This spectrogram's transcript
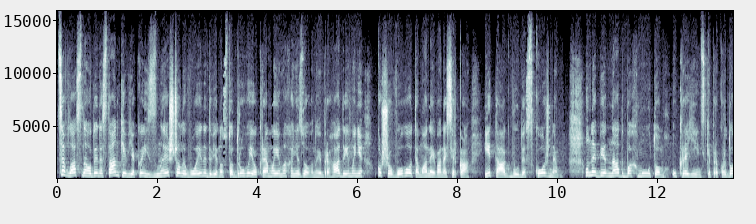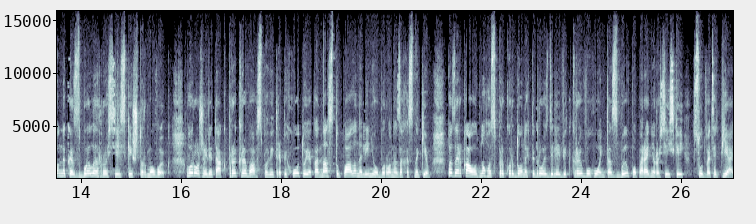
Це власне один із танків, який знищили воїни 92-ї окремої механізованої бригади імені кошового отамана Івана Сірка. І так буде з кожним. У небі над Бахмутом українські прикордонники збили російський штурмовик. Ворожий літак прикривав з повітря піхоту, яка наступала на лінію оборони захисників. ПЗРК одного з прикордонних підрозділів відкрив вогонь та збив попередньо російський Су-25.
